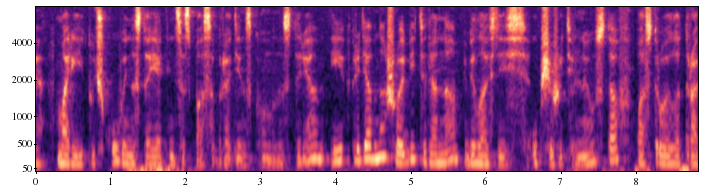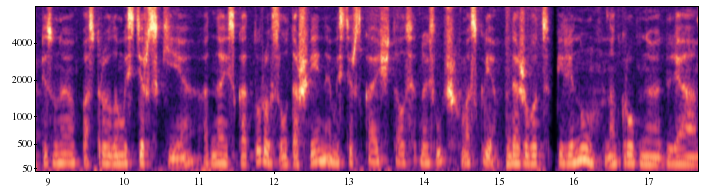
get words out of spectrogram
игуменя Марии Тучковой, настоятельницы Спаса Бородинского монастыря. И, придя в нашу обитель, она вела здесь общежительный устав, построила трапезную, построила мастерские, одна из которых, золотошвейная мастерская, считалась одной из лучших в Москве. Даже вот пелену надгробную для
